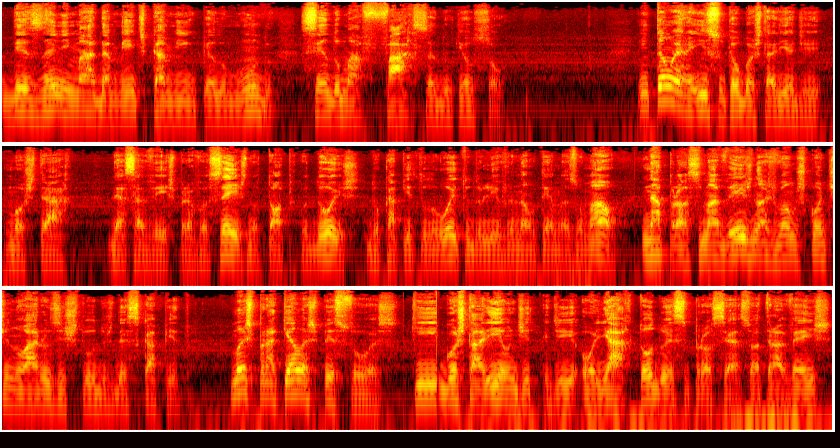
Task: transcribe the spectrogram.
desanimadamente caminho pelo mundo, sendo uma farsa do que eu sou. Então era isso que eu gostaria de mostrar dessa vez para vocês, no tópico 2 do capítulo 8 do livro Não Temas o Mal. Na próxima vez nós vamos continuar os estudos desse capítulo. Mas para aquelas pessoas que gostariam de, de olhar todo esse processo através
